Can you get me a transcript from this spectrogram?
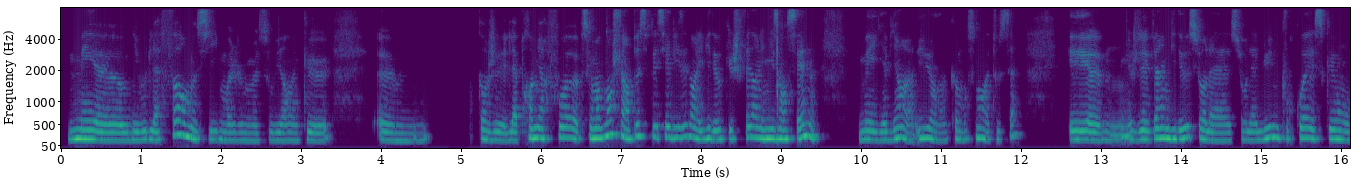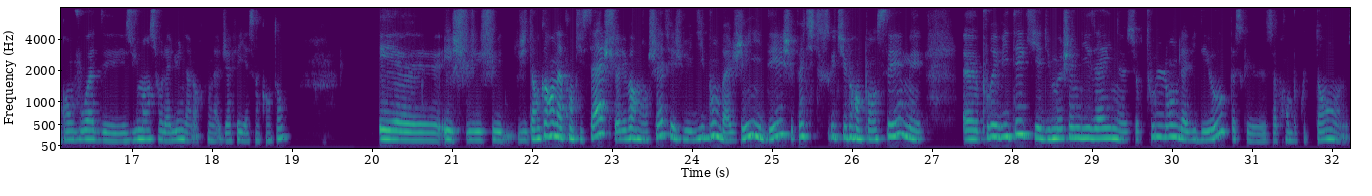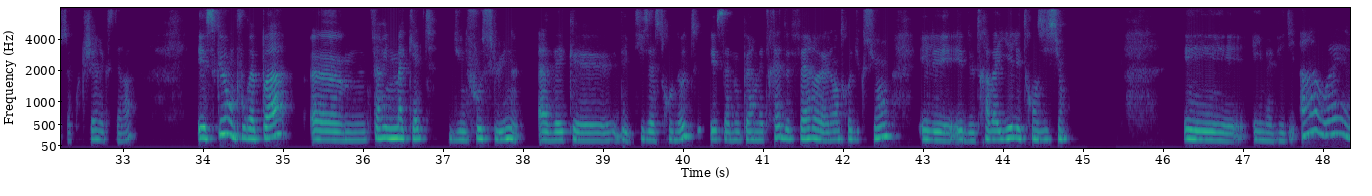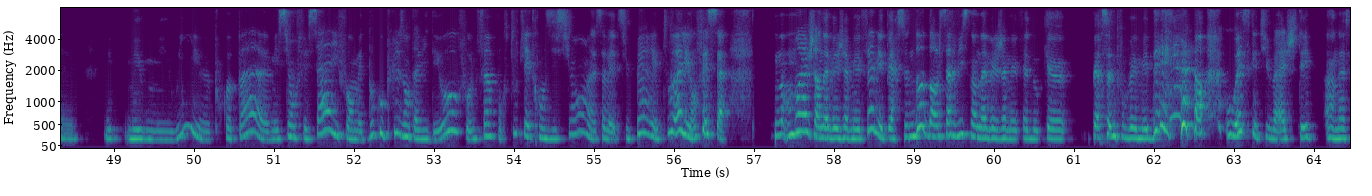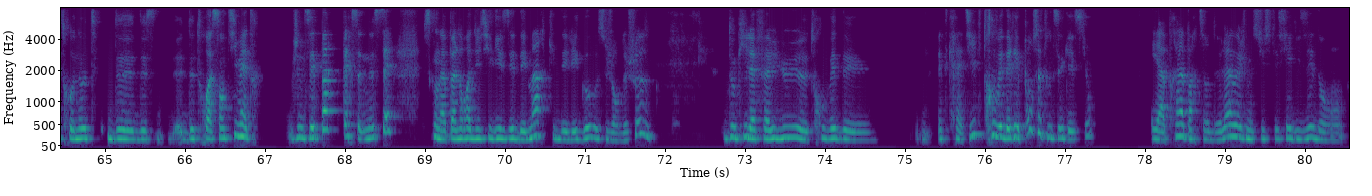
mais au niveau de la forme aussi. Moi, je me souviens que quand je, la première fois, parce que maintenant je suis un peu spécialisée dans les vidéos que je fais dans les mises en scène, mais il y a bien eu un commencement à tout ça. Et euh, je devais faire une vidéo sur la, sur la Lune. Pourquoi est-ce qu'on renvoie des humains sur la Lune alors qu'on l'a déjà fait il y a 50 ans? Et, euh, j'étais encore en apprentissage. Je suis allée voir mon chef et je lui ai dit Bon, bah, j'ai une idée, je ne sais pas du tout ce que tu vas en penser, mais euh, pour éviter qu'il y ait du motion design sur tout le long de la vidéo, parce que ça prend beaucoup de temps, ça coûte cher, etc. Est-ce qu'on ne pourrait pas euh, faire une maquette d'une fausse lune avec des petits astronautes et ça nous permettrait de faire l'introduction et, de travailler les transitions? Et, il m'avait dit Ah ouais, mais, oui, pourquoi pas Mais si on fait ça, il faut en mettre beaucoup plus dans ta vidéo, il faut le faire pour toutes les transitions, ça va être super et tout. Allez, on fait ça. moi, j'en avais jamais fait, mais personne d'autre dans le service n'en avait jamais fait. Donc, personne ne pouvait m'aider. Où est-ce que tu vas acheter un astronaute de, de, 3 cm Je ne sais pas, personne ne sait, parce qu'on n'a pas le droit d'utiliser des marques, des Lego, ce genre de choses. Donc il a fallu euh, trouver des... être créatif, trouver des réponses à toutes ces questions. Et après, à partir de là, ouais, je me suis spécialisée dans,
